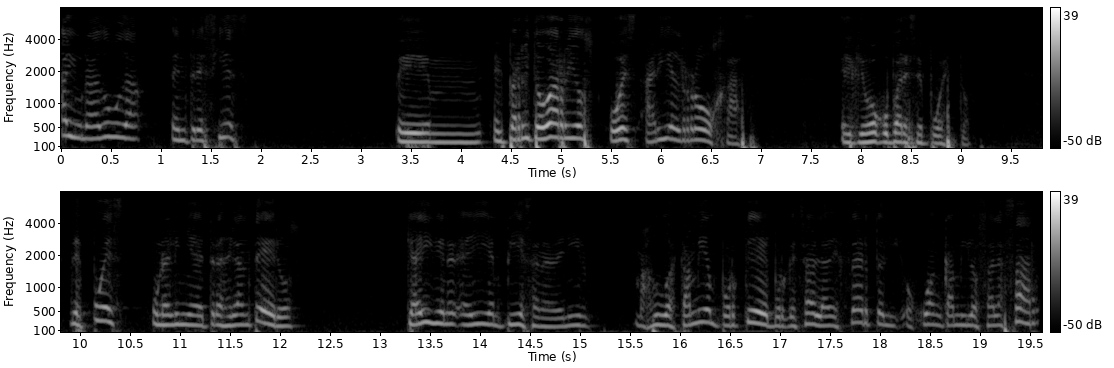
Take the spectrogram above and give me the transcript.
hay una duda entre si es eh, el perrito Barrios o es Ariel Rojas el que va a ocupar ese puesto. Después, una línea de tres delanteros, que ahí, vienen, ahí empiezan a venir más dudas también. ¿Por qué? Porque se habla de Fertoli o Juan Camilo Salazar.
